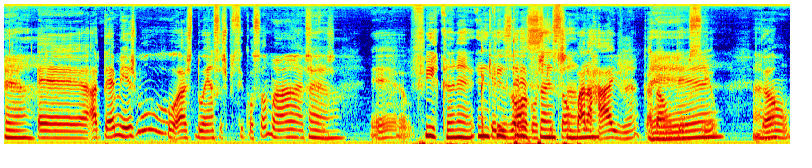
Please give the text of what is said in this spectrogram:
É. É, até mesmo as doenças psicossomáticas, é, Fica, né? É, aqueles que órgãos que são né? para-raios, né? Cada um tem o É. seu. Então,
